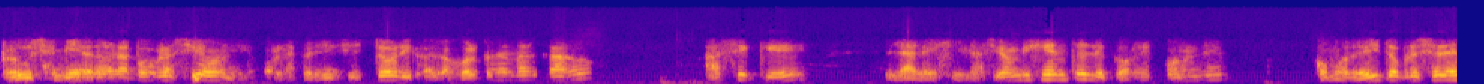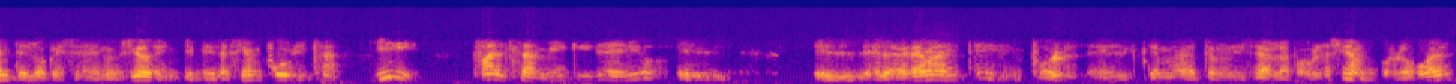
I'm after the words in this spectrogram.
produce miedo a la población y por la experiencia histórica de los golpes de mercado, hace que la legislación vigente le corresponde como delito precedente lo que se denunció de intimidación pública y falta a mi criterio el, el, agravante por el tema de terrorizar a la población, con lo cual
